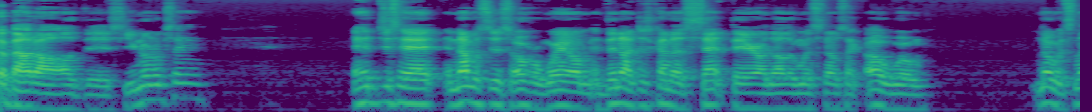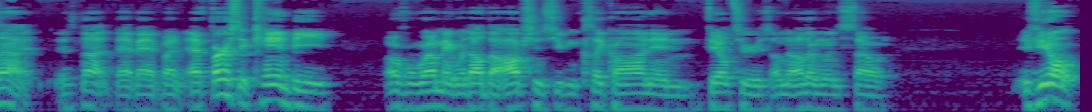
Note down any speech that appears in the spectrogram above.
about all of this. You know what I'm saying? It just had, and I was just overwhelmed. And then I just kind of sat there on the other ones, and I was like, oh well, no, it's not. It's not that bad. But at first, it can be overwhelming with all the options you can click on and filters on the other ones. So if you don't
